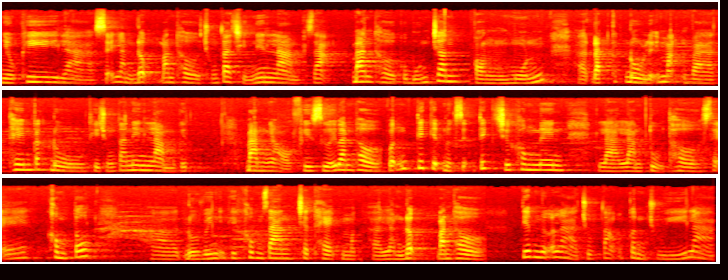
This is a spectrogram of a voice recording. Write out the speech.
nhiều khi là sẽ làm động ban thờ, chúng ta chỉ nên làm dạng ban thờ có bốn chân. Còn muốn à, đặt các đồ lễ mặn và thêm các đồ thì chúng ta nên làm một cái bàn nhỏ phía dưới ban thờ. Vẫn tiết kiệm được diện tích, chứ không nên là làm tủ thờ sẽ không tốt à, đối với những cái không gian chật hẹp mà à, làm động ban thờ. Tiếp nữa là chúng ta cũng cần chú ý là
